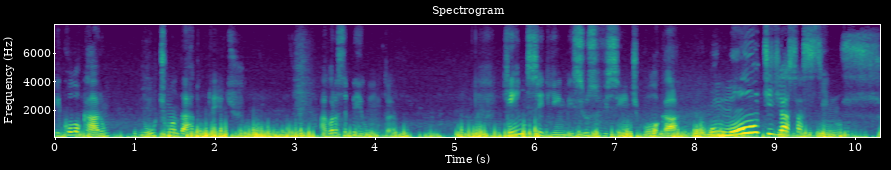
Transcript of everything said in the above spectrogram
e colocaram no último andar do prédio. Agora você pergunta: quem seria imbecil o suficiente colocar um monte de assassinos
